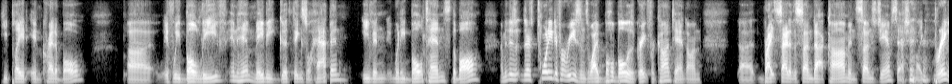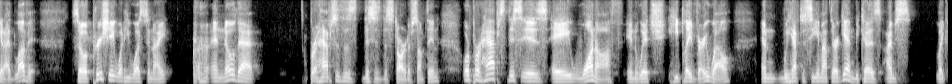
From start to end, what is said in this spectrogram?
He played incredible. Uh, if we believe in him, maybe good things will happen, even when he bowl tends the ball. I mean, there's there's 20 different reasons why Bol Bol is great for content on uh, brightsideofthesun.com and Sun's Jam Session. Like, bring it. I'd love it. So appreciate what he was tonight. and know that perhaps this is this is the start of something or perhaps this is a one-off in which he played very well and we have to see him out there again because i'm like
